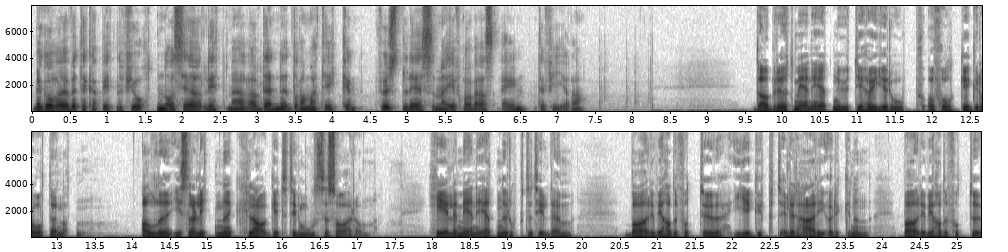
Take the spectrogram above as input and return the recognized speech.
Vi går over til kapittel 14 og ser litt mer av denne dramatikken. Først leser vi ifra vers 1 til 4. Da brøt menigheten ut i høye rop, og folket gråt den natten. Alle israelittene klaget til Moses og Aron. Hele menigheten ropte til dem, bare vi hadde fått dø i Egypt eller her i ørkenen, bare vi hadde fått dø.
